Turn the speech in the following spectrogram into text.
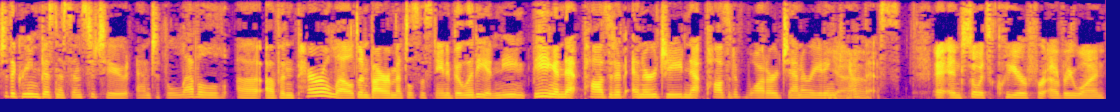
to the Green Business Institute and to the level uh, of unparalleled environmental sustainability and ne- being a net positive energy, net positive water generating Yeah. campus. And, and so it's clear for everyone.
